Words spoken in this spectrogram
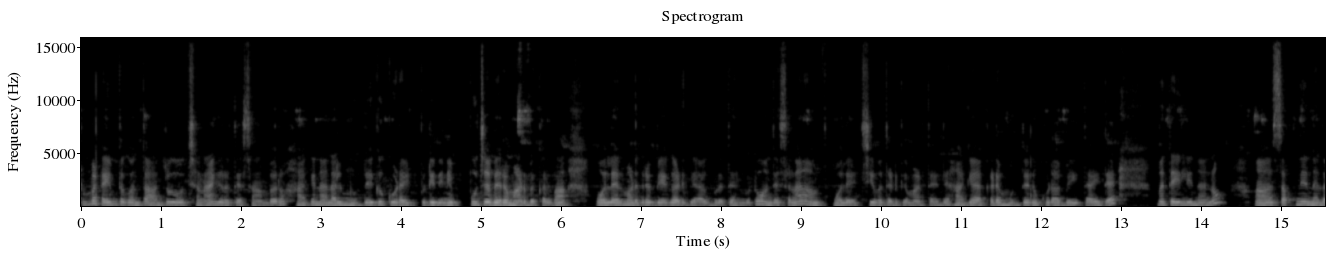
ತುಂಬ ಟೈಮ್ ತಗೊತ ಆದರೂ ಚೆನ್ನಾಗಿರುತ್ತೆ ಸಾಂಬಾರು. ಹಾಗೆ ನಾನು ಅಲ್ಲಿ ಮುದ್ದೆಗೂ ಕೂಡ ಇಟ್ಬಿಟ್ಟಿದ್ದೀನಿ. ಪೂಜೆ ಬೇರೆ ಮಾಡಬೇಕಲ್ವಾ? ಒಲೆಯಲ್ಲಿ ಮಾಡಿದ್ರೆ ಬೇಗ ಅಡುಗೆ ಆಗಿಬಿಡುತ್ತೆ ಅಂದ್ಬಿಟ್ಟು ಒಂದೇ ಸಲ ಒಲೆ ಹೆಚ್ಚಿ ಇವತ್ತು ಅಡುಗೆ ಮಾಡ್ತಾಯಿದ್ದೆ ಹಾಗೆ ಆ ಕಡೆ ಮುದ್ದೆನೂ ಕೂಡ ಬೇಯ್ತಾ ಇದೆ. ಮತ್ತು ಇಲ್ಲಿ ನಾನು ಸಪ್ಪನೆನೆಲ್ಲ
